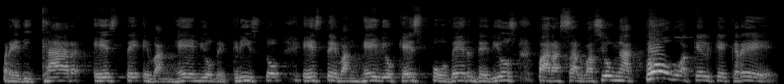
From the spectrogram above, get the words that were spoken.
predicar este evangelio de Cristo, este evangelio que es poder de Dios para salvación a todo aquel que cree,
